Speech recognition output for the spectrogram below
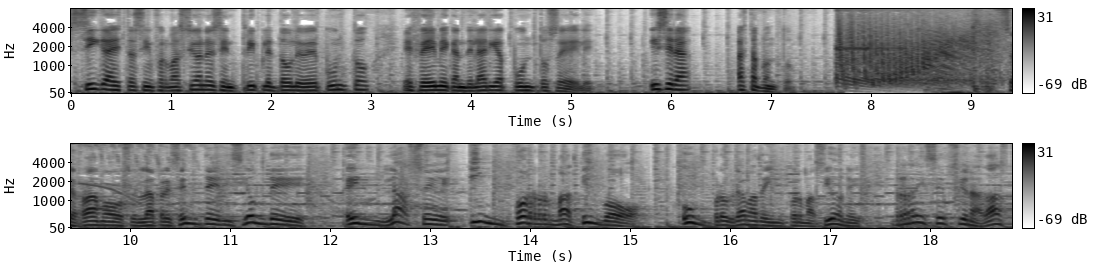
Siga estas informaciones en www.fmcandelaria.cl. Y será hasta pronto. Cerramos la presente edición de Enlace Informativo, un programa de informaciones recepcionadas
